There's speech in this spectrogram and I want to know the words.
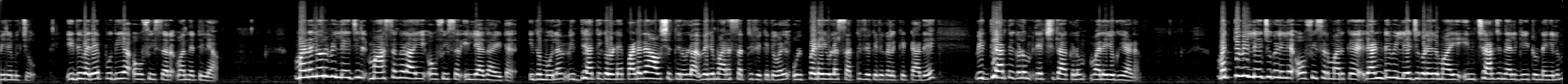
വിരമിച്ചു. ഇതുവരെ പുതിയ ഓഫീസർ വന്നിട്ടില്ല. മണലൂർ വില്ലേജിൽ മാസങ്ങളായി ഓഫീസർ ഇല്ലാതായിട്ട്. ഇതുമൂലം വിദ്യാർത്ഥികളുടെ പഠനാവശ്യത്തിനുള്ള വരുമാന സർട്ടിഫിക്കറ്റുകൾ ഉൾപ്പെടെയുള്ള സർട്ടിഫിക്കറ്റുകൾ കിട്ടാതെ വിദ്യാർത്ഥികളും രക്ഷിതാക്കളും വലയുകയാണ്. മറ്റു വില്ലേജുകളിലെ ഓഫീസർമാർക്ക് രണ്ട് വില്ലേജുകളിലുമായി ഇൻചാർജ് നൽകിയിട്ടുണ്ടെങ്കിലും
